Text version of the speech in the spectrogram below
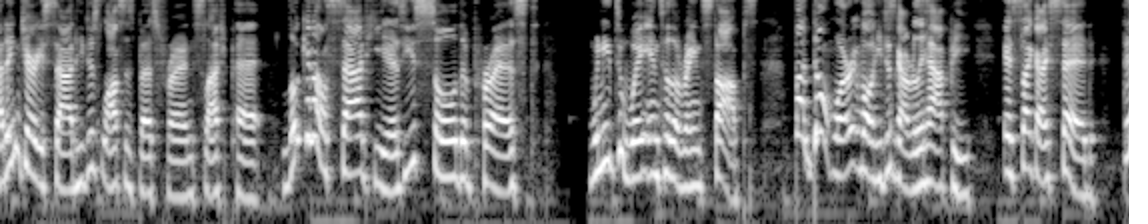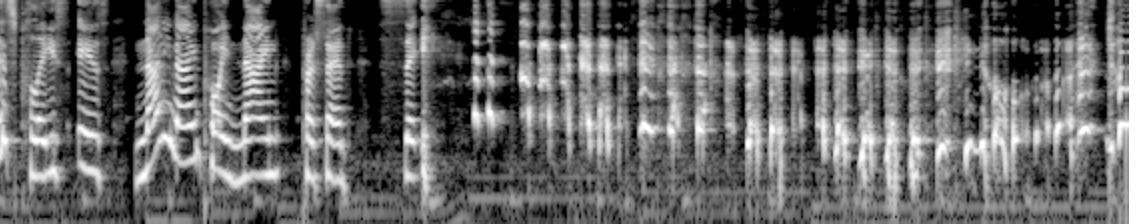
I think Jerry's sad. He just lost his best friend slash pet. Look at how sad he is. He's so depressed. We need to wait until the rain stops. But don't worry, well, he just got really happy. It's like I said, this place is 99.9% .9 safe. no, no,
